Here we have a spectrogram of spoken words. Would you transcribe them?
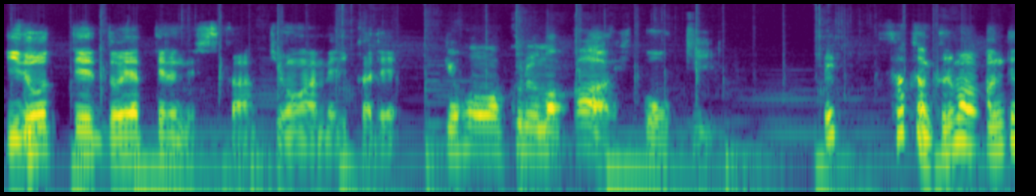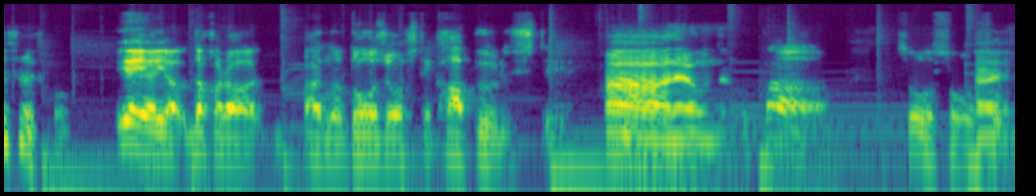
移動ってどうやってるんですか？基本アメリカで。基本は車か飛行機。サクさん、車運転するんですか？いやいやいや、だから、あの、同乗してカープールしてああ、なるほどとか、そうそうそう。はい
